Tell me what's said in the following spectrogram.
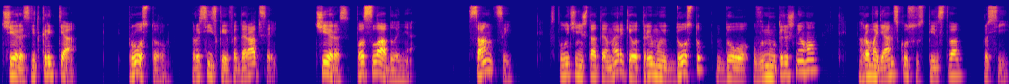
через відкриття простору Російської Федерації, через послаблення санкцій, Сполучені Штати Америки отримують доступ до внутрішнього громадянського суспільства Росії.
